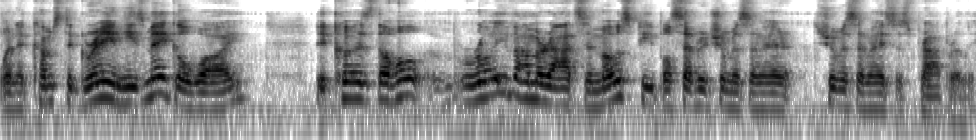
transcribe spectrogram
when it comes to grain, he's makel. Why? Because the whole Roiv Amaratzim, most people separate Trumas and properly.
